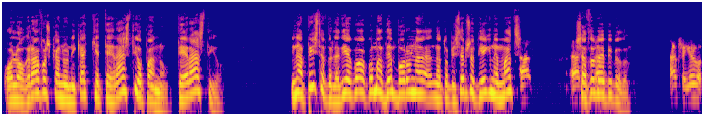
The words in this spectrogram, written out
Ολογράφος κανονικά και τεράστιο πάνω. Τεράστιο. Είναι απίστευτο. Δηλαδή εγώ ακόμα δεν μπορώ να, να το πιστέψω ότι έγινε μάτς Α, σε αυτό το επίπεδο. Άκουσα Γιώργο,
